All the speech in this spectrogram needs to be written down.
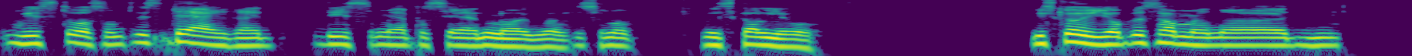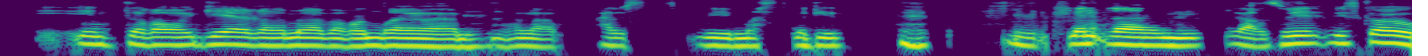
vi står sånn at vi ser de som er på scenen òg, sånn at vi skal jo Vi skal jo jobbe sammen og interagere med hverandre, eller helst vi mest med de. Men eh, ja, så vi, vi skal jo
